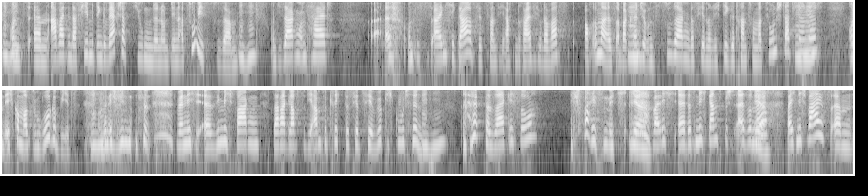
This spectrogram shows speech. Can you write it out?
mhm. und ähm, arbeiten da viel mit den Gewerkschaftsjugenden und den Azubis zusammen. Mhm. Und die sagen uns halt, äh, uns ist es eigentlich egal, ob es jetzt 2038 oder was auch immer ist, aber mhm. könnt ihr uns zusagen, dass hier eine richtige Transformation stattfindet? Mhm. Und ich komme aus dem Ruhrgebiet. Mhm. Und wenn ich, wenn ich äh, Sie mich fragen, Sarah, glaubst du, die Ampel kriegt das jetzt hier wirklich gut hin? Mhm. Dann sage ich so, ich weiß nicht, ja. weil ich äh, das nicht ganz, also ne, ja. weil ich nicht weiß, ähm,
